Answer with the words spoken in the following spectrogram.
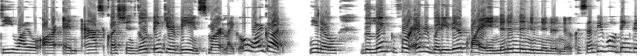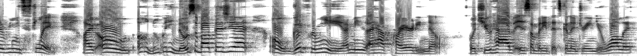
D-Y-O-R, and ask questions. Don't think you're being smart like, oh, I got you know, the link before everybody, they're quiet. No, no, no, no, no, no, no. Because some people think they're being slick. Like, oh, oh, nobody knows about this yet. Oh, good for me. I mean, I have priority. No. What you have is somebody that's going to drain your wallet,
